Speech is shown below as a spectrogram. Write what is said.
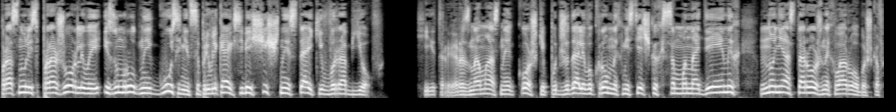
проснулись прожорливые изумрудные гусеницы, привлекая к себе хищные стайки воробьев. Хитрые, разномастные кошки поджидали в укромных местечках самонадеянных, но неосторожных воробушков,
